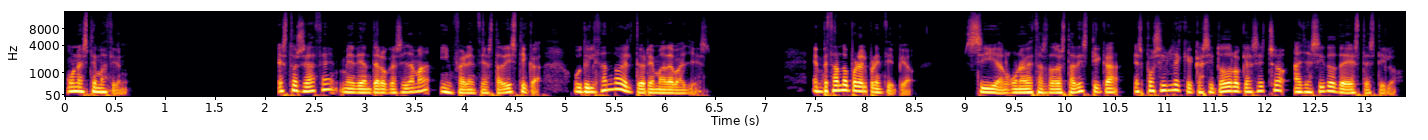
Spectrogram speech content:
una estimación. Esto se hace mediante lo que se llama inferencia estadística, utilizando el teorema de Bayes. Empezando por el principio. Si alguna vez has dado estadística, es posible que casi todo lo que has hecho haya sido de este estilo.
